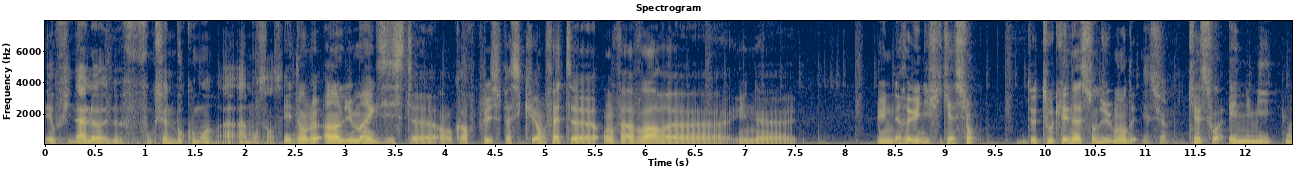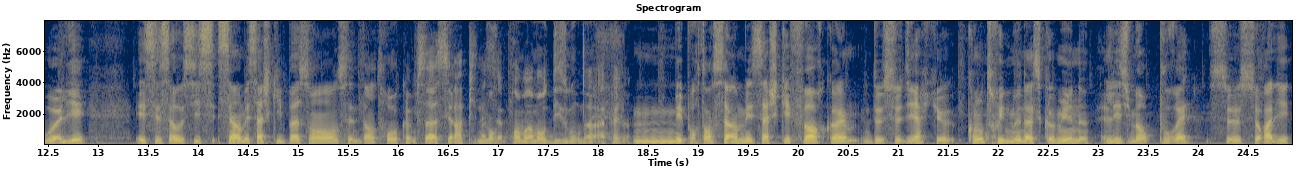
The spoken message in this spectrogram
et au final euh, ne fonctionne beaucoup moins, à, à mon sens. Et dans le 1, l'humain existe euh, encore plus parce qu'en fait, euh, on va avoir une, une réunification de toutes les nations du monde, qu'elles soient ennemies ou alliées. Et c'est ça aussi, c'est un message qui passe en scène d'intro comme ça assez rapidement. Ça prend vraiment 10 secondes, hein, à peine. Mais pourtant, c'est un message qui est fort quand même, de se dire que contre une menace commune, les humains pourraient se, se rallier.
